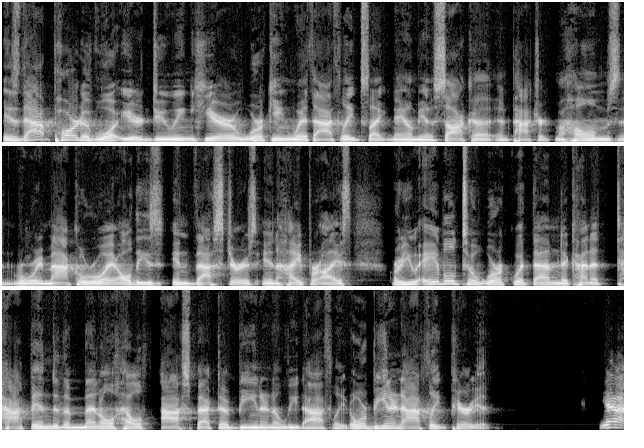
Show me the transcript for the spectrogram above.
Is that part of what you're doing here, working with athletes like Naomi Osaka and Patrick Mahomes and Rory McIlroy, all these investors in Hyperice? Are you able to work with them to kind of tap into the mental health aspect of being an elite athlete or being an athlete, period? Yeah,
